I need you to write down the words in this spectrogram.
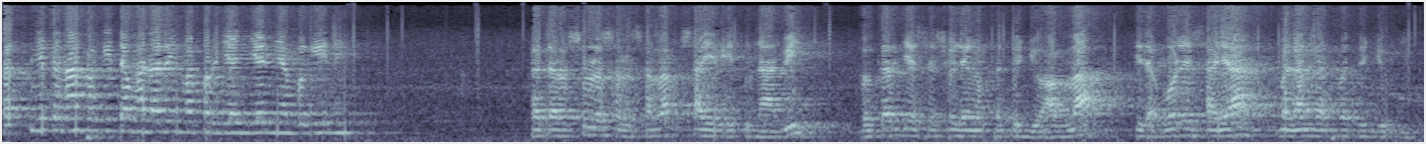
Katanya kenapa kita menerima perjanjian yang begini? Kata Rasulullah SAW, saya itu Nabi, bekerja sesuai dengan petunjuk Allah, tidak boleh saya melanggar petunjuknya.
